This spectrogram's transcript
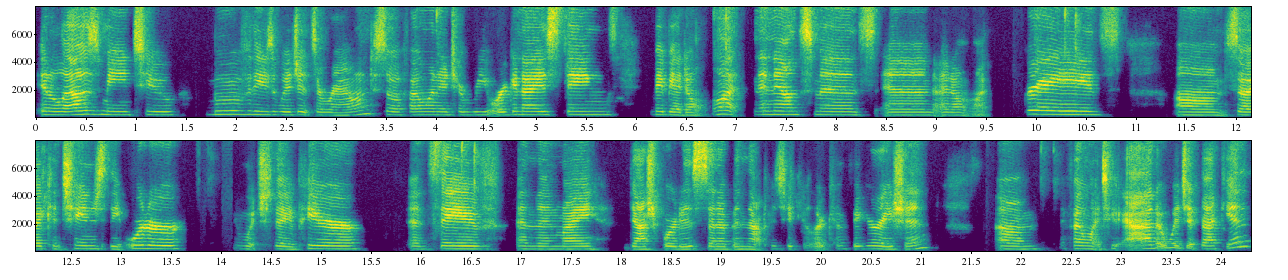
it allows me to move these widgets around. So if I wanted to reorganize things, maybe I don't want announcements and I don't want grades. Um, so I can change the order in which they appear and save. And then my dashboard is set up in that particular configuration. Um, if I want to add a widget back in,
